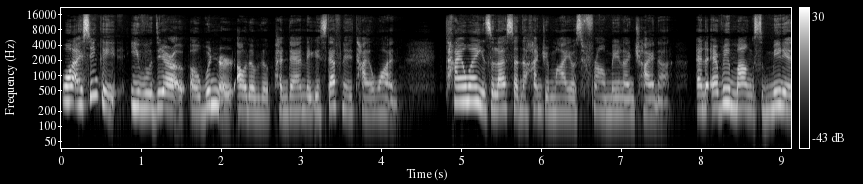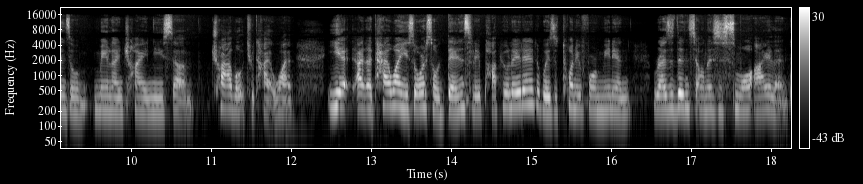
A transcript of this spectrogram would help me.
Well, I think if there are a winner out of the pandemic, it's definitely Taiwan. Taiwan is less than 100 miles from mainland China, and every month millions of mainland Chinese um, travel to Taiwan. Yet, and uh, Taiwan is also densely populated with 24 million residents on this small island.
